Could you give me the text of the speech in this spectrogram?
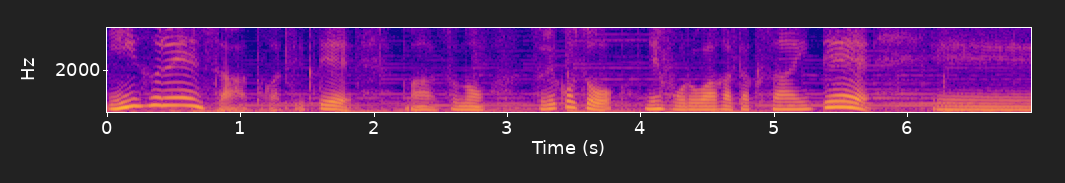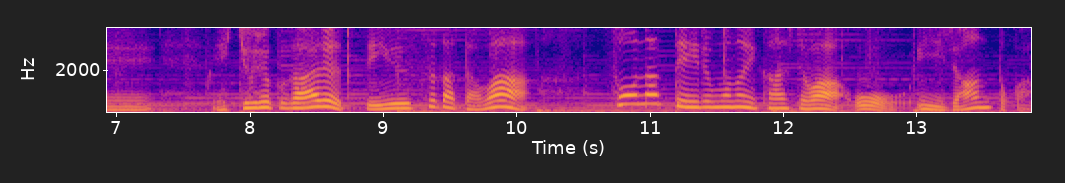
インフルエンサーとかって言ってまあそのそれこそねフォロワーがたくさんいて、えー、影響力があるっていう姿はそうなっているものに関しては「おおいいじゃん」とか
